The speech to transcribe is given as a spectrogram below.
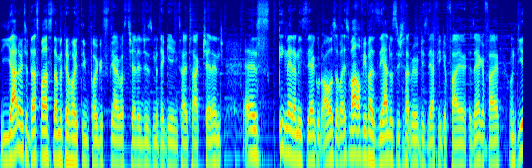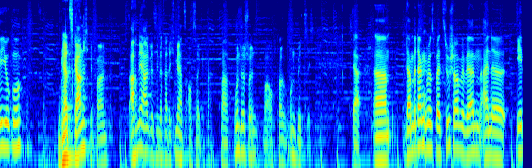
Ja, Leute, das war's dann mit der heutigen Folge Skywars Challenges mit der Gegenteiltag Challenge. Es ging leider nicht sehr gut aus, aber es war auf jeden Fall sehr lustig. Es hat mir wirklich sehr viel gefallen, sehr gefallen. Und dir, Joko? Mir hat's gar nicht gefallen. Ach nee, halt, wir sind ja fertig. Mir hat's auch sehr gefallen. War wunderschön, war auch toll und witzig. Ja, ähm, dann bedanken wir uns bei Zuschauen. Wir werden eine, äh,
